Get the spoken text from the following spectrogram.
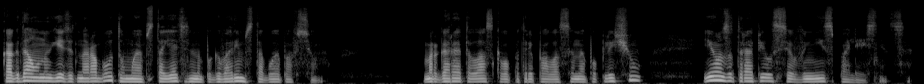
Когда он уедет на работу, мы обстоятельно поговорим с тобой обо всем. Маргарета ласково потрепала сына по плечу, и он заторопился вниз по лестнице.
